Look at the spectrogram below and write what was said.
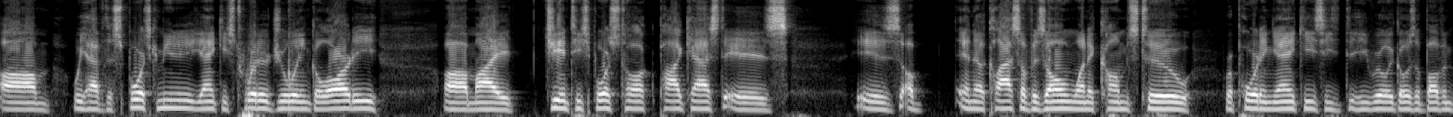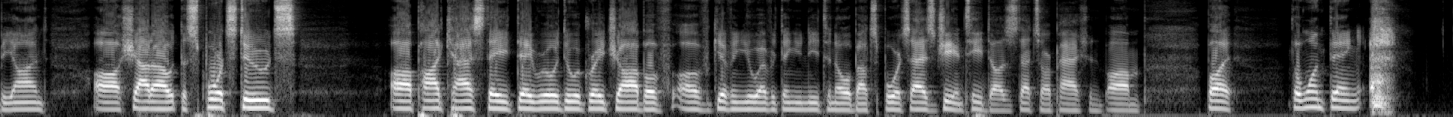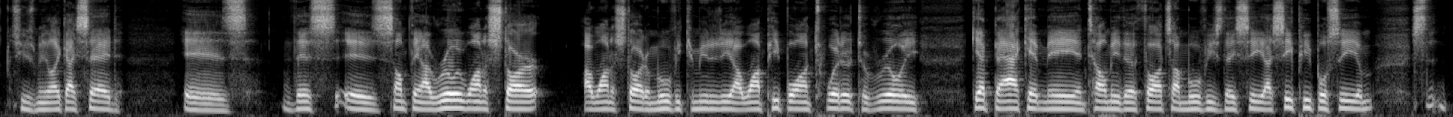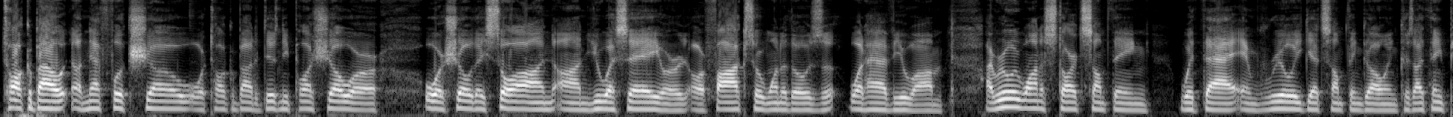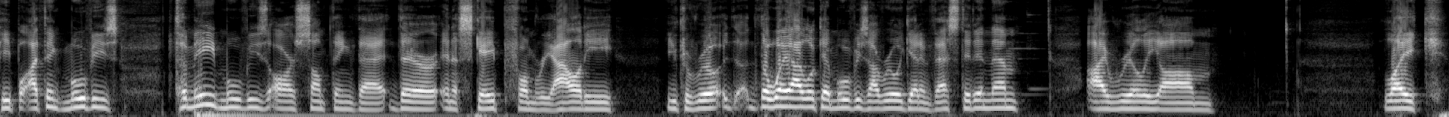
Um, we have the sports community, Yankees Twitter, Julian Gallardi. Uh, my GNT Sports Talk podcast is is a, in a class of his own when it comes to reporting Yankees. He he really goes above and beyond. Uh, shout out the Sports Dudes uh, podcast. They they really do a great job of of giving you everything you need to know about sports, as G and T does. That's our passion. Um, but the one thing, excuse me, like I said, is this is something I really want to start. I want to start a movie community. I want people on Twitter to really get back at me and tell me their thoughts on movies they see. I see people see them talk about a Netflix show or talk about a Disney Plus show or or a show they saw on, on USA or, or Fox or one of those, uh, what have you. Um, I really want to start something with that and really get something going because I think people, I think movies, to me, movies are something that they're an escape from reality. You could really, the way I look at movies, I really get invested in them. I really, um, like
